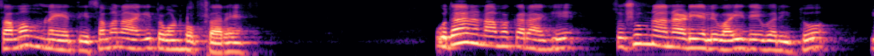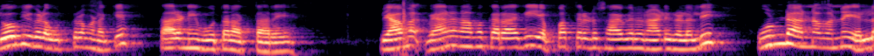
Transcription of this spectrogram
ಸಮಮ್ನಯತಿ ಸಮನಾಗಿ ತಗೊಂಡು ಹೋಗ್ತಾರೆ. ಉದಾನ ನಾಮಕರಾಗಿ ಸುಷುಮ್ನ ನಾಡಿಯಲ್ಲಿ ವಾಯುದೇವರಿದ್ದು ಯೋಗಿಗಳ ಉತ್ಕ್ರಮಣಕ್ಕೆ ಕಾರಣೀಭೂತರಾಗ್ತಾರೆ ವ್ಯಾಮ ವ್ಯಾನನಾಮಕರಾಗಿ ಎಪ್ಪತ್ತೆರಡು ಸಾವಿರ ನಾಡಿಗಳಲ್ಲಿ ಉಂಡ ಅನ್ನವನ್ನು ಎಲ್ಲ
